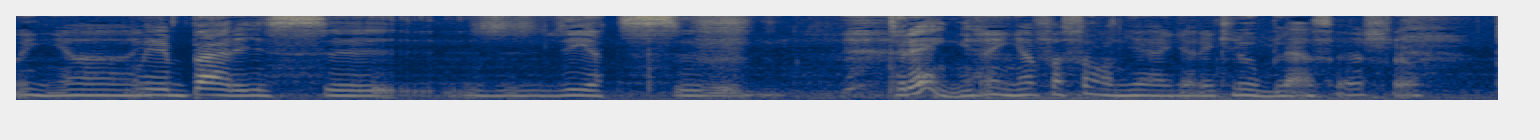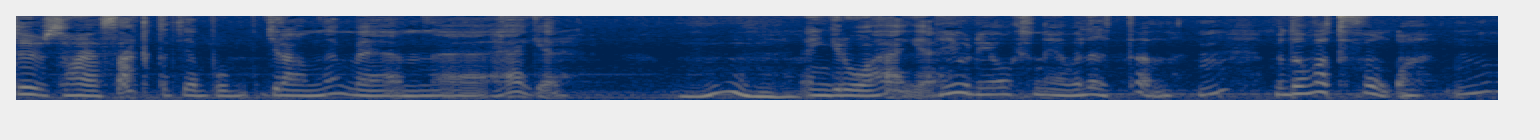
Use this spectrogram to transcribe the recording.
Och inga, Det är bergsgetsterräng. inga fasanjägare i klubbläser. Så. Du, så har jag sagt att jag bor granne med en äh, häger. En grå häger. Det gjorde jag också när jag var liten. Mm. Men de var två. Mm.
